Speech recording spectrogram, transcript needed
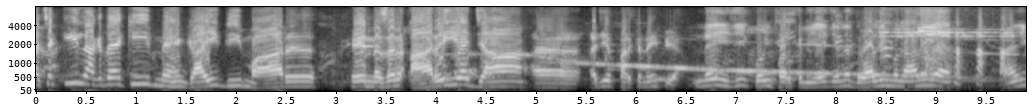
ਅੱਛਾ ਕੀ ਲੱਗਦਾ ਹੈ ਕਿ ਮਹਿੰਗਾਈ ਦੀ ਮਾਰ ਇਹ ਨਜ਼ਰ ਆ ਰਹੀ ਹੈ ਜਾਂ ਅਹ, ਅਜੇ ਫ਼ਰਕ ਨਹੀਂ ਪਿਆ? ਨਹੀਂ ਜੀ ਕੋਈ ਫ਼ਰਕ ਨਹੀਂ ਹੈ। ਜਿਹਨੇ ਦੀਵਾਲੀ ਮਨਾਣੀ ਹੈ ਹਾਂਜੀ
